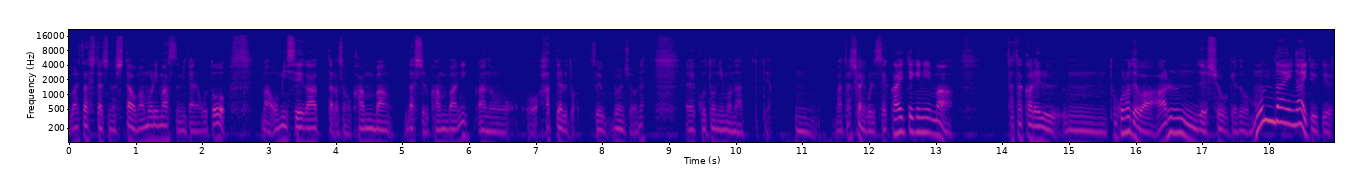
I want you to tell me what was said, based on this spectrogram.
私たちの舌を守りますみたいなことを、まあ、お店があったらその看板出してる看板にあの貼ってあると。そういう文章ね、えーことにもなってて、うん。まあ、確かにこれ世界的にまあ叩かれるうんところではあるんでしょうけど問題ないと言って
